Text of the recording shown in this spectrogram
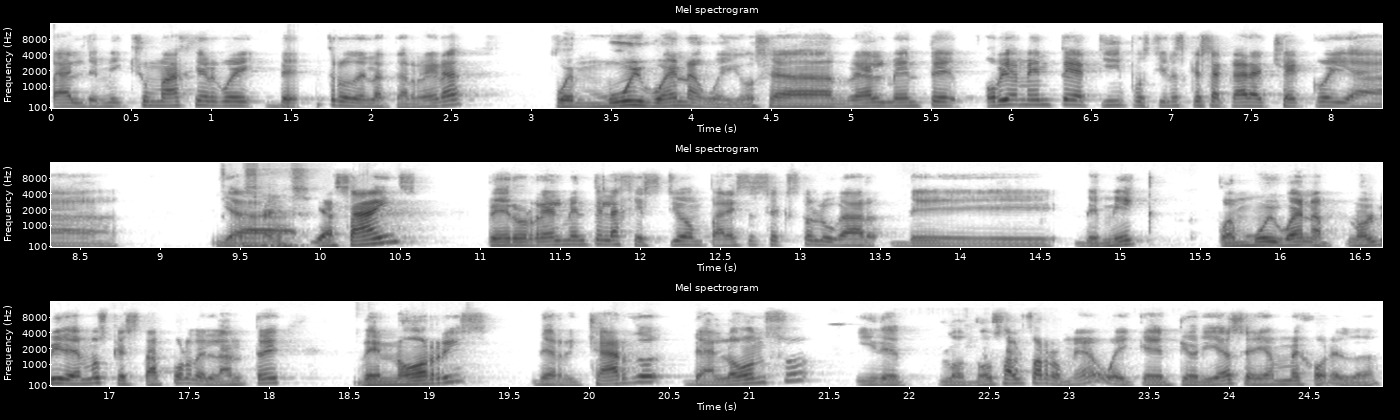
tal de Mick Schumacher, güey, dentro de la carrera fue muy buena, güey. O sea, realmente, obviamente aquí pues tienes que sacar a Checo y a, y a, Sainz. pero realmente la gestión para ese sexto lugar de, de Mick fue muy buena. No olvidemos que está por delante de Norris, de Richardo, de Alonso y de los dos Alfa Romeo, güey, que en teoría serían mejores, ¿verdad?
